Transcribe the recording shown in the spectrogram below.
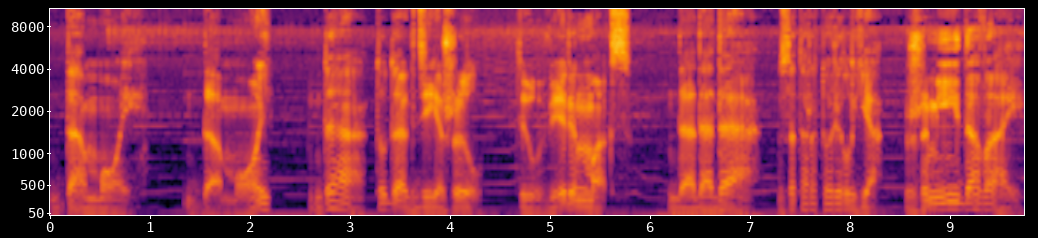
Домой». «Домой?» «Да, туда, где я жил. «Ты уверен, Макс?» «Да-да-да», — затараторил я. «Жми и давай».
